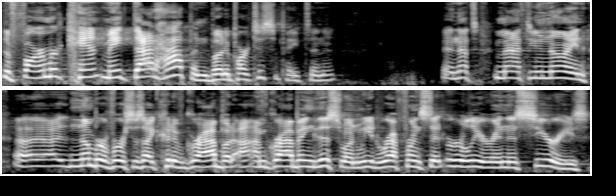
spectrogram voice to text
The farmer can't make that happen, but it participates in it. And that's Matthew 9, uh, a number of verses I could have grabbed, but I'm grabbing this one. We had referenced it earlier in this series.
